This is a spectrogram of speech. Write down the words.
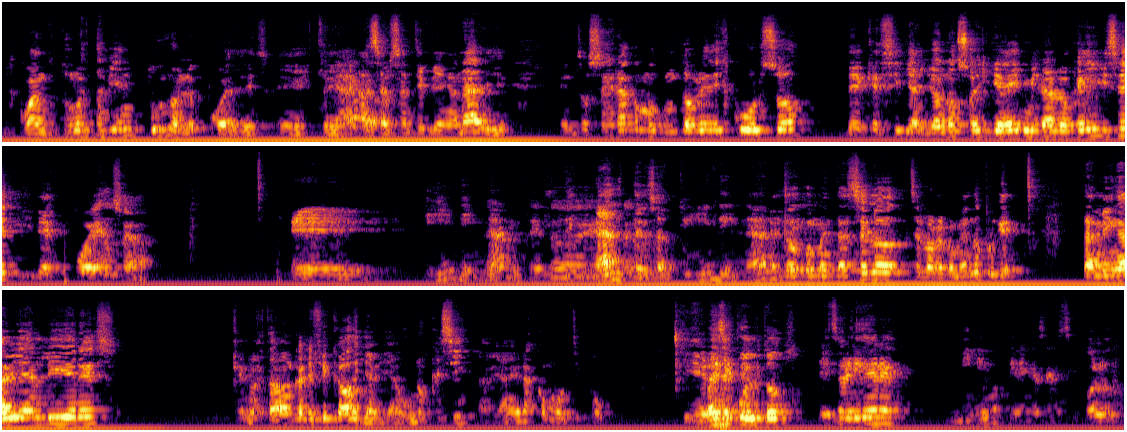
y cuando tú no estás bien, tú no le puedes este, Claro. hacer sentir bien a nadie. Entonces era como un doble discurso de que sí, ya yo no soy gay, mira lo que hice y después, o sea... eh, Es indignante todo Indignante, esto. o sea, es indignante. el documental se lo, se lo recomiendo porque también habían líderes que no estaban calificados y había unos que sí. Habían, eras como tipo líderes de cultos. Esos líderes mínimo tienen que ser psicólogos.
